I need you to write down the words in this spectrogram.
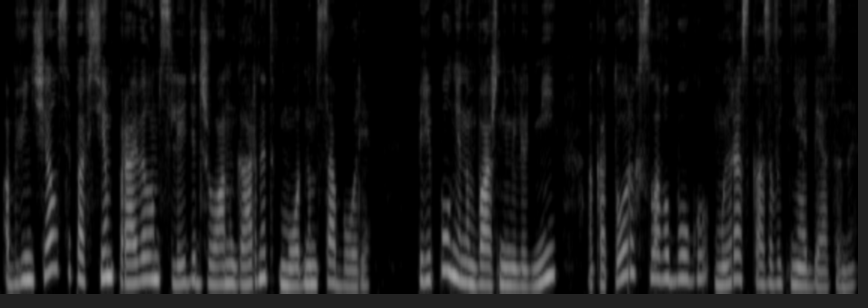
обвенчался по всем правилам с леди Джоан Гарнет в модном соборе, переполненном важными людьми, о которых, слава богу, мы рассказывать не обязаны.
